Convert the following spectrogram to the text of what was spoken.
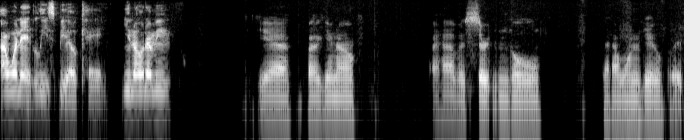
I want to at least be okay. You know what I mean? Yeah, but you know, I have a certain goal that I want to do, but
